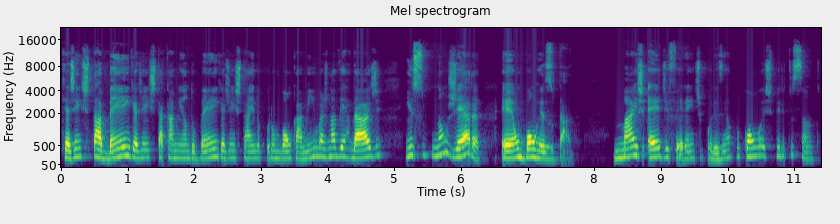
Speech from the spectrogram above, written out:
que a gente está bem, que a gente está caminhando bem, que a gente está indo por um bom caminho, mas na verdade isso não gera é, um bom resultado. Mas é diferente, por exemplo, com o Espírito Santo.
